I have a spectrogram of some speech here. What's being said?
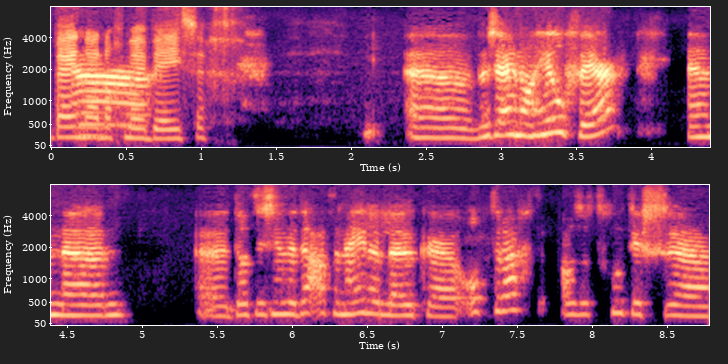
ben je daar nog mee bezig? We zijn al heel ver. En eh, dat is inderdaad een hele leuke opdracht. Als het goed is, eh,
